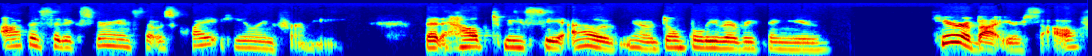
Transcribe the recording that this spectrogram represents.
opposite experience that was quite healing for me that helped me see, oh, you know, don't believe everything you hear about yourself.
